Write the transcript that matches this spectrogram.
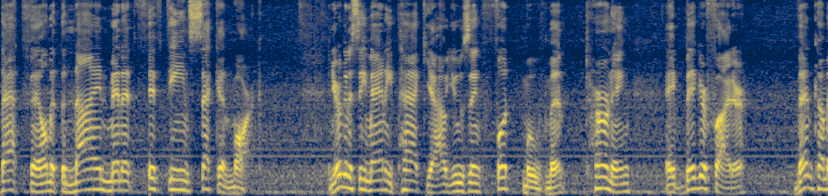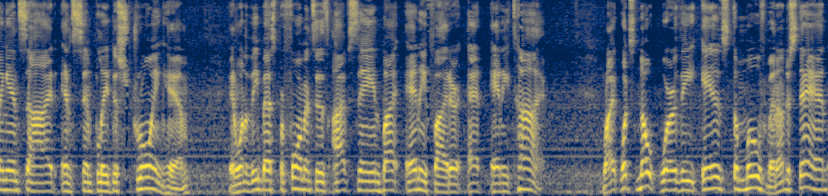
that film at the 9 minute 15 second mark. And you're going to see Manny Pacquiao using foot movement, turning a bigger fighter, then coming inside and simply destroying him in one of the best performances I've seen by any fighter at any time. Right? What's noteworthy is the movement. Understand,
